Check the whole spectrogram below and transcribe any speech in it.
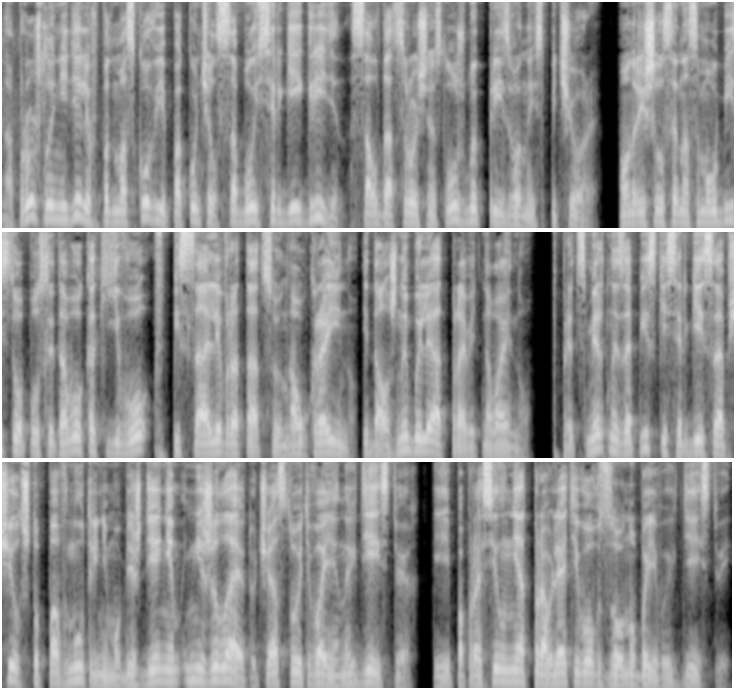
На прошлой неделе в Подмосковье покончил с собой Сергей Гридин, солдат срочной службы, призванный с Печоры. Он решился на самоубийство после того, как его вписали в ротацию на Украину и должны были отправить на войну. В предсмертной записке Сергей сообщил, что по внутренним убеждениям не желает участвовать в военных действиях и попросил не отправлять его в зону боевых действий.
